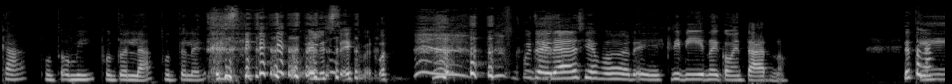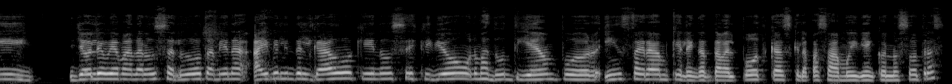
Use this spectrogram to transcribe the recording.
K.mi.la.lc, LC, perdón. Muchas gracias por eh, escribirnos y comentarnos. Y yo le voy a mandar un saludo también a Evelyn Delgado, que nos escribió, nos mandó un DM por Instagram, que le encantaba el podcast, que la pasaba muy bien con nosotras.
